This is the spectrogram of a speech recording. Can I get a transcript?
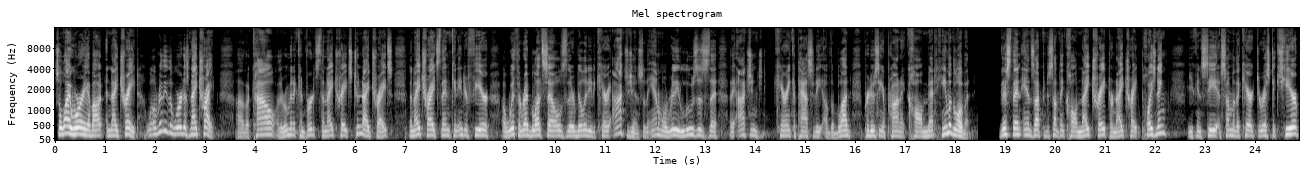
So why worry about nitrate? Well, really the word is nitrite. Uh, the cow, the ruminant converts the nitrates to nitrites. The nitrites then can interfere uh, with the red blood cells, their ability to carry oxygen. So the animal really loses the, the oxygen carrying capacity of the blood, producing a product called methemoglobin. This then ends up into something called nitrate or nitrite poisoning. You can see some of the characteristics here.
